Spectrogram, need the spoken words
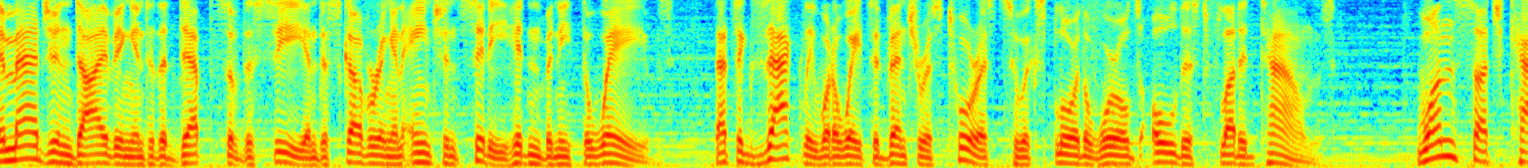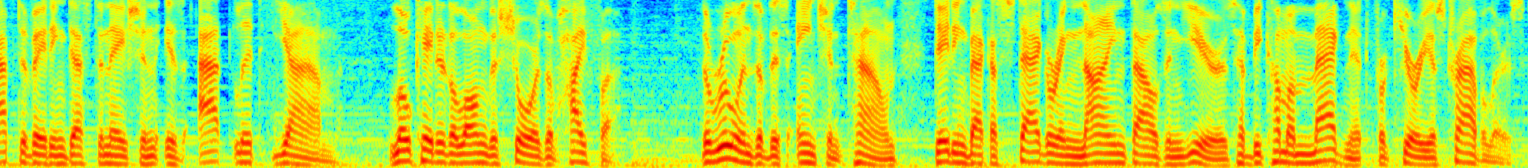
Imagine diving into the depths of the sea and discovering an ancient city hidden beneath the waves. That's exactly what awaits adventurous tourists who explore the world's oldest flooded towns. One such captivating destination is Atlit Yam, located along the shores of Haifa. The ruins of this ancient town, dating back a staggering 9,000 years, have become a magnet for curious travelers.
